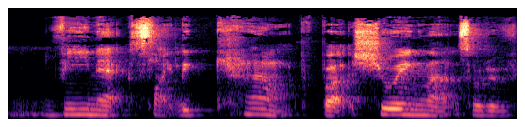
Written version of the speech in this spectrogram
V-neck, slightly camp, but showing that sort of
